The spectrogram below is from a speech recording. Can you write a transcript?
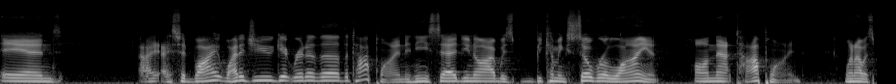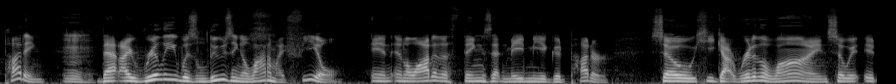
and I, I said, why why did you get rid of the the top line? And he said, you know, I was becoming so reliant on that top line when I was putting Mm. that I really was losing a lot of my feel and, and a lot of the things that made me a good putter. So he got rid of the line. So it, it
